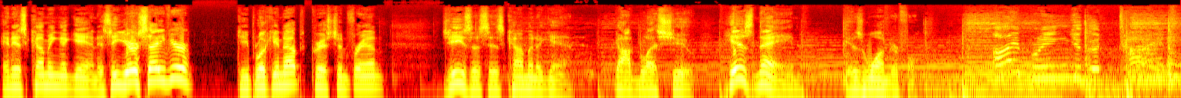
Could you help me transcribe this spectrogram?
and is coming again. Is he your Savior? Keep looking up, Christian friend. Jesus is coming again. God bless you. His name is wonderful. I bring you good tidings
